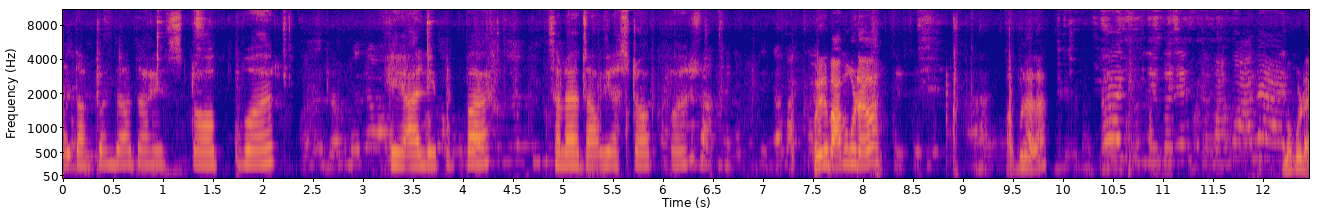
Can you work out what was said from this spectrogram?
आता आपण जात आहे स्टॉप वर. हे आले पप्पा चला जाऊया स्टॉप वर. पहिले बाबू कुठे आपण आला? मग कुठे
